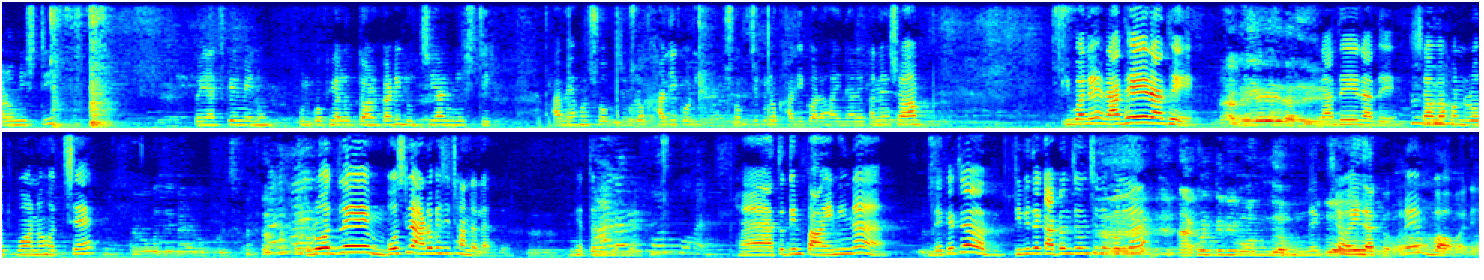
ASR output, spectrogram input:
আরও মিষ্টি? তো এই আজকের মেনু ফুলকপি আলুর তরকারি লুচি আর মিষ্টি। আমি এখন সবজিগুলো খালি করি সবজিগুলো খালি করা হয় না। আর এখানে সব কি বলে? রাধে রাধে। রাধে রাধে। সব এখন রোদ পোয়ানো হচ্ছে। রোদলে বসলে আরও বেশি ঠান্ডা লাগবে ভেতরে ভেতরে হ্যাঁ এতদিন পাইনি না। দেখেছ? টিভিতে কার্টুন চলছিল বললে এখন টিভি বন্ধ। দেখছ? ওই দেখো। রে বাবা রে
